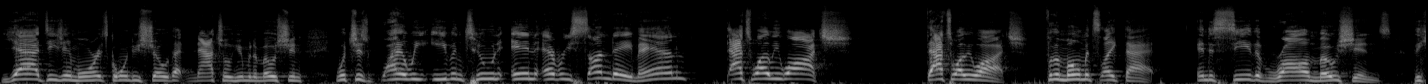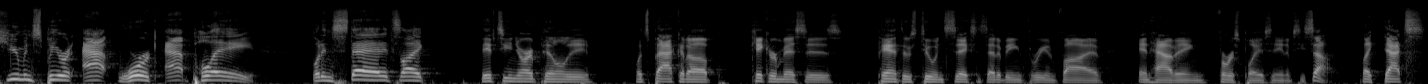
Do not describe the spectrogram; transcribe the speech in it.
yeah, DJ Moore is going to show that natural human emotion, which is why we even tune in every Sunday, man. That's why we watch. That's why we watch for the moments like that and to see the raw emotions, the human spirit at work, at play. But instead, it's like 15 yard penalty. Let's back it up. Kicker misses. Panthers two and six instead of being three and five and having first place in the NFC South. Like that's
